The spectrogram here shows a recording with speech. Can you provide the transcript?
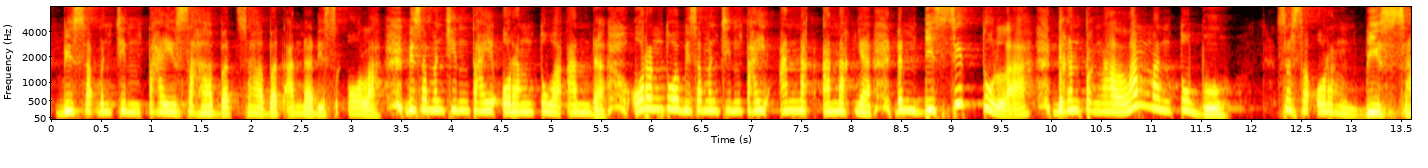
bisa mencintai sahabat-sahabat Anda di sekolah. Bisa mencintai orang tua Anda. Orang tua bisa mencintai anak-anaknya. Dan di situlah dengan pengalaman tubuh seseorang bisa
